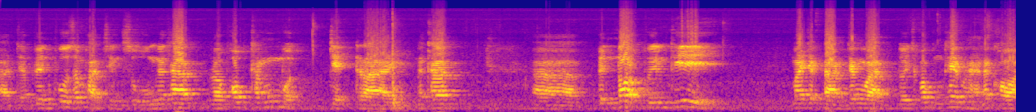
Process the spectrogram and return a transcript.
อาจจะเป็นผู้สัมผัสเสี่ยงสูงนะครับ เราพบทั้งหมด 7 รายนะครับเป็นนอกพื้นที่มาจากต่างจังหวัด โดยเฉพาะกรุงเทพมหานคร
